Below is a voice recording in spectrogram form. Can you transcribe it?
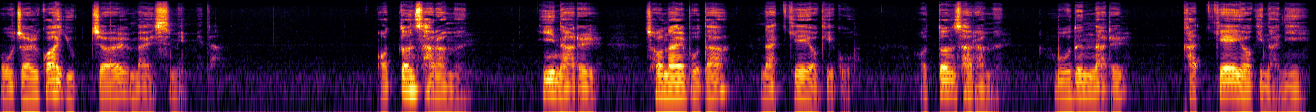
5절과 6절 말씀입니다. 어떤 사람은 이 날을 저 날보다 낮게 여기고 어떤 사람은 모든 날을 같게 여기나니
